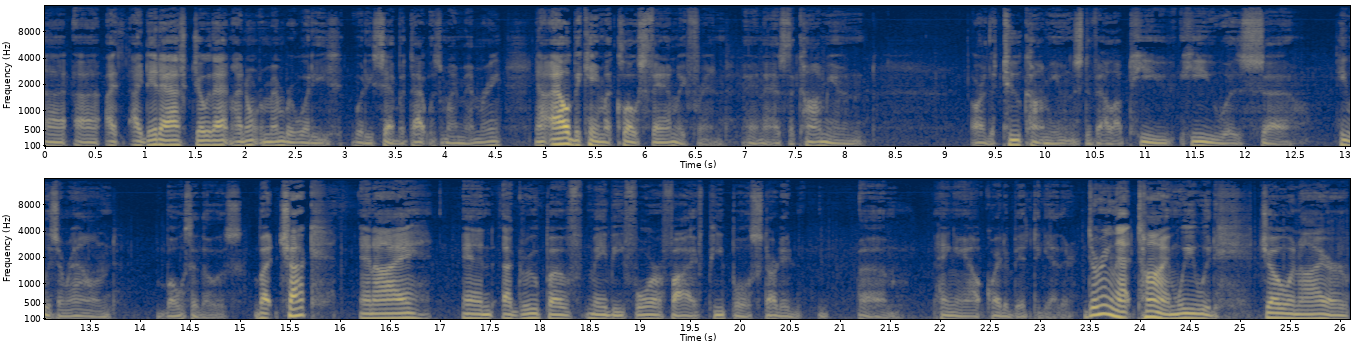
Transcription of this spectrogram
Uh, uh, I I did ask Joe that, and I don't remember what he what he said, but that was my memory. Now Al became a close family friend, and as the commune or the two communes developed, he he was uh, he was around both of those. But Chuck and I and a group of maybe four or five people started um, hanging out quite a bit together. During that time, we would Joe and I, or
